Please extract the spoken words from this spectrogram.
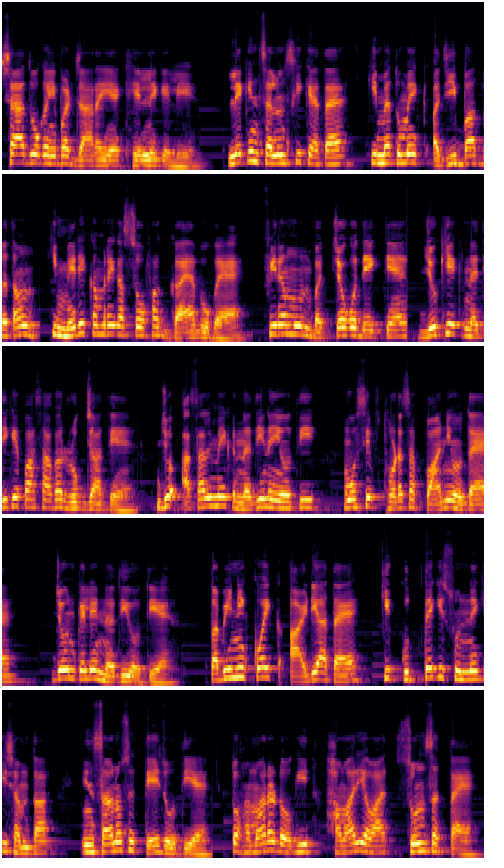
शायद वो कहीं पर जा रहे हैं खेलने के लिए। लेकिन सलुंसकी कहता है कि मैं तुम्हें एक अजीब बात बताऊँ कि मेरे कमरे का सोफा गायब हो गया है। फिर हम उन बच्चों को देखते हैं, जो कि एक नदी के पास आकर रुक जाते हैं, जो असल में एक नदी नहीं होती, वो सिर्फ़ थोड़ा सा पानी होता है, जो उनके लिए नदी होती है। तभी निक को एक आइडिया आता है कि कुत्ते की सुनने की क्षमता इंसानों से तेज होती है तो हमारा डॉगी हमारी आवाज़ सुन सकता है।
